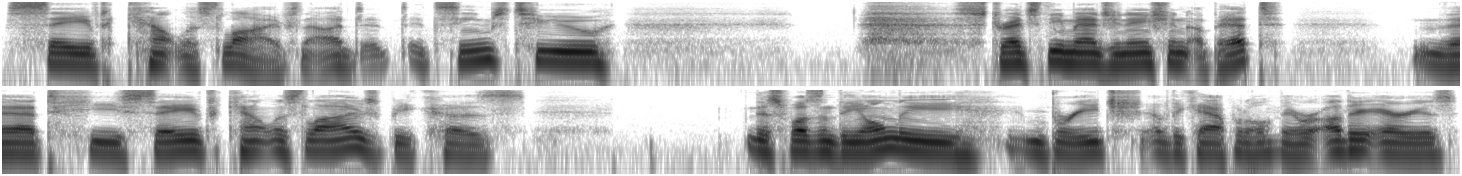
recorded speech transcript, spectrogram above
saved countless lives. Now it, it seems to stretch the imagination a bit that he saved countless lives because this wasn't the only breach of the Capitol. There were other areas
